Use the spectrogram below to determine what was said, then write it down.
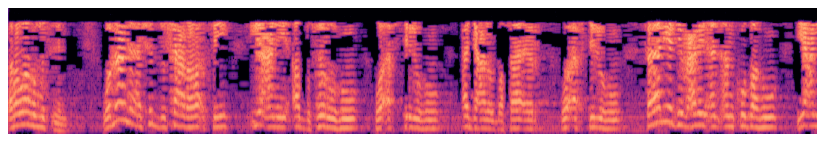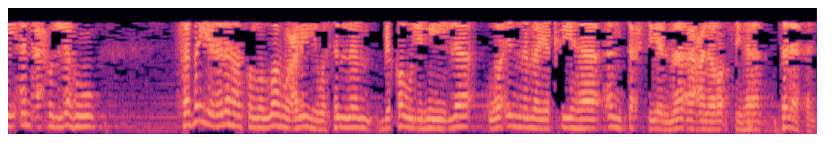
رواه مسلم. ومعنى أشد شعر رأسي يعني أضفره وأفتله أجعل الضفائر وأفتله فهل يجب علي أن أنقضه؟ يعني أن أحله؟ فبين لها صلى الله عليه وسلم بقوله لا وإنما يكفيها أن تحثي الماء على رأسها ثلاثا.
